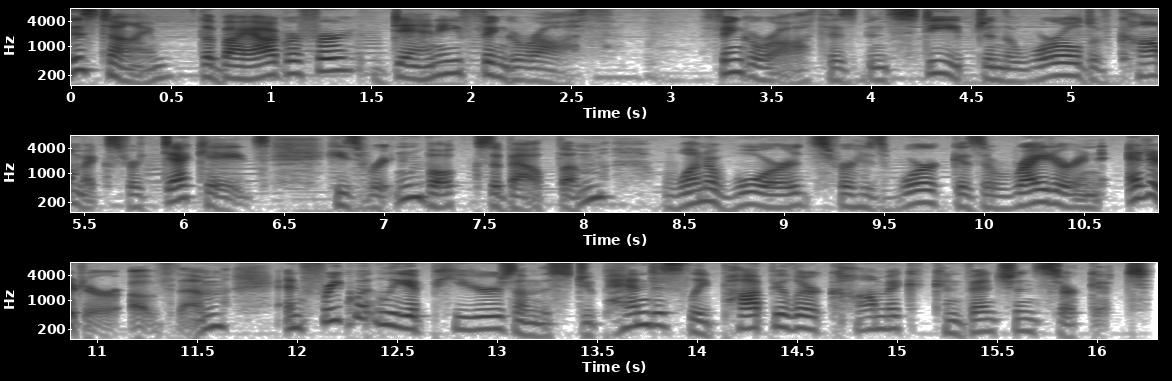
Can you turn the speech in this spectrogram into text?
This time, the biographer Danny Fingeroth. Fingeroth has been steeped in the world of comics for decades. He's written books about them, won awards for his work as a writer and editor of them, and frequently appears on the stupendously popular comic convention circuit.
